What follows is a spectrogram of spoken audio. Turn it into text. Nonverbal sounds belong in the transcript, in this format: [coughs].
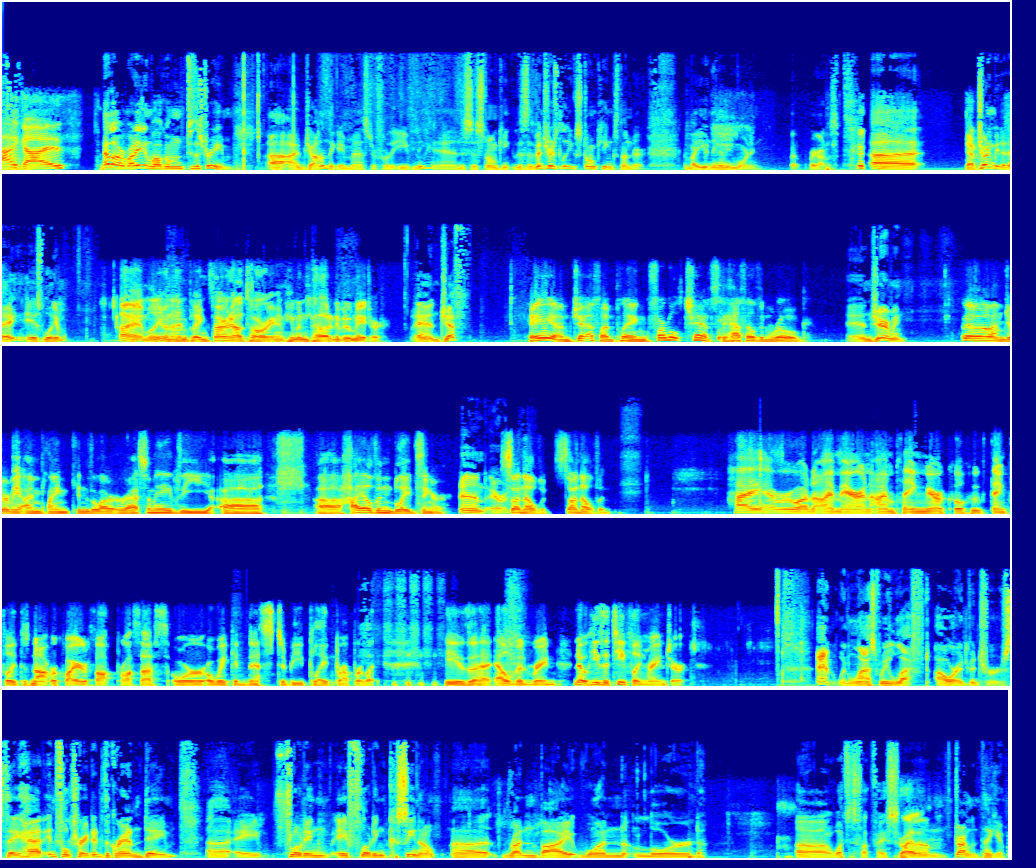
Hi guys. Hello, everybody, and welcome to the stream. Uh, I'm John, the game master for the evening, and this is Storm King. This is Adventures League Storm King's Thunder, and by evening I mean morning. But regardless, [laughs] uh, joining me today is William Hi, I'm William, and I'm playing Firen Altarian, human paladin of Ilmater. and Jeff Hey, I'm Jeff. I'm playing Farbolt Chance, the half elven rogue. and Jeremy. Hello, I'm Jeremy. I'm playing Qinvylar Erasime, the uh, uh, high elven blade singer. And Aaron. Sun elven. Sun elven. Hi everyone. I'm Aaron. I'm playing Miracle, who thankfully does not require thought process or awakenedness to be played properly. [laughs] he is a elven rain. No, he's a tiefling ranger. And when last we left our adventurers, they had infiltrated the Grand Dame, uh, a floating a floating casino uh, run by one Lord. Uh, what's his fuckface? Drylund. Um, Drylund, thank you.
